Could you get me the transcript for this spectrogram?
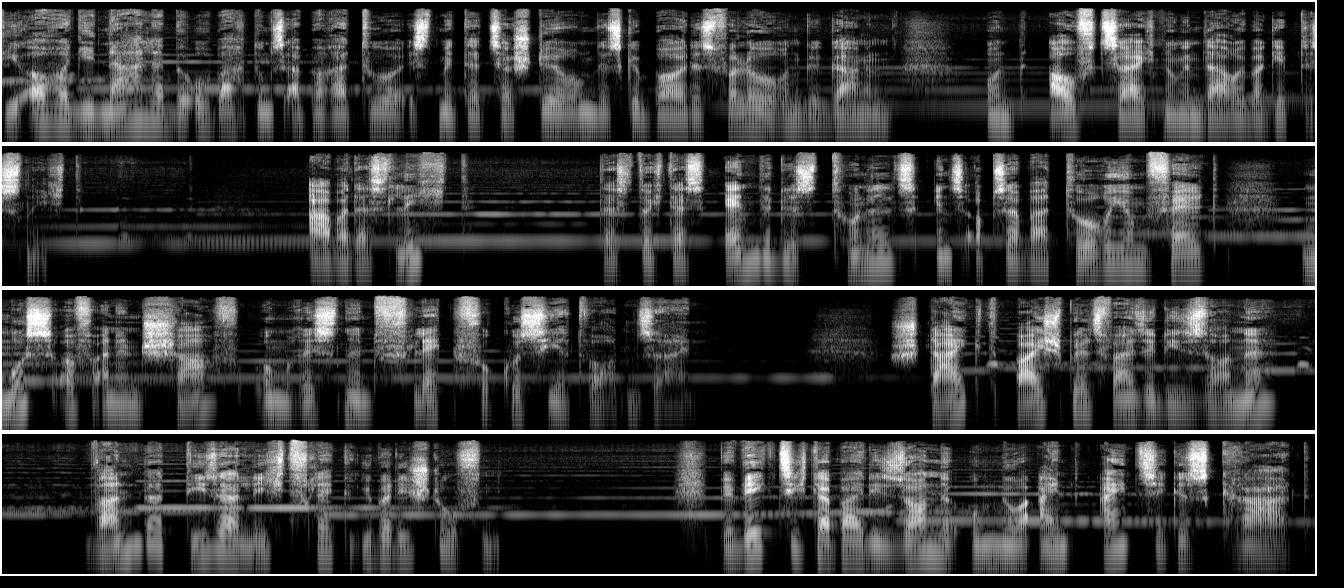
Die originale Beobachtungsapparatur ist mit der Zerstörung des Gebäudes verloren gegangen und Aufzeichnungen darüber gibt es nicht. Aber das Licht, das durch das Ende des Tunnels ins Observatorium fällt, muss auf einen scharf umrissenen Fleck fokussiert worden sein. Steigt beispielsweise die Sonne, wandert dieser Lichtfleck über die Stufen. Bewegt sich dabei die Sonne um nur ein einziges Grad,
